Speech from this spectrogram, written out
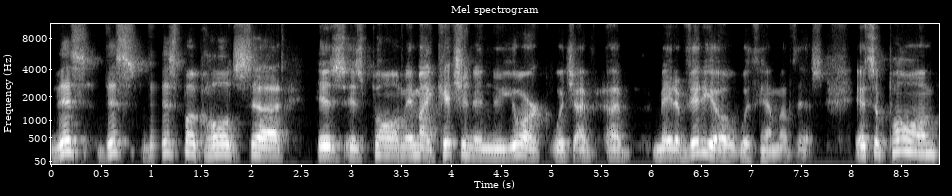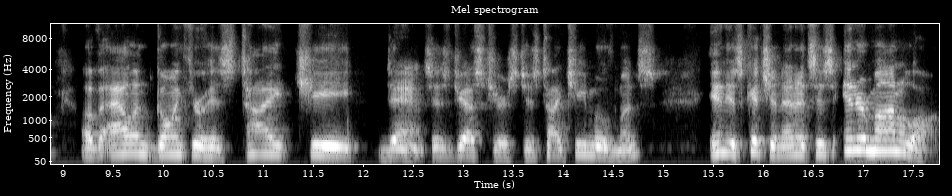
this this this book holds uh, his his poem in my kitchen in New York, which I've, I've made a video with him of this. It's a poem of Allen going through his Tai Chi dance, his gestures, his Tai Chi movements in his kitchen, and it's his inner monologue.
